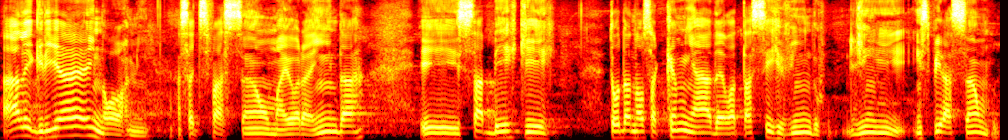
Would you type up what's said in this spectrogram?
A alegria é enorme, a satisfação maior ainda e saber que toda a nossa caminhada ela está servindo de inspiração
